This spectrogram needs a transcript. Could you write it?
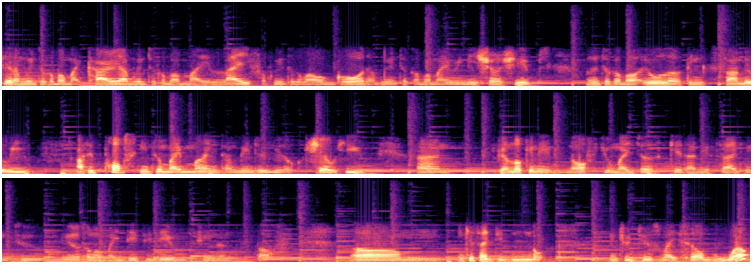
said, I'm going to talk about my career. I'm going to talk about my life. I'm going to talk about God. I'm going to talk about my relationships. I'm going to talk about a whole lot of things, family. As it pops into my mind, I'm going to you know share with you. And if you're looking enough, you might just get an insight into you know some of my day-to-day routine and stuff. Um, in case I did not introduce myself well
